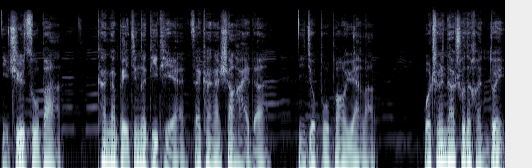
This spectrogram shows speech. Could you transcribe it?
你知足吧，看看北京的地铁，再看看上海的，你就不抱怨了。”我承认他说的很对，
